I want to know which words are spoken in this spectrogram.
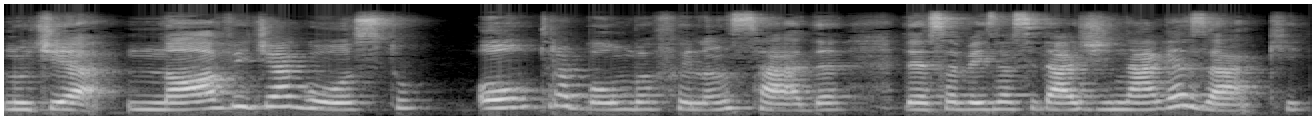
No dia 9 de agosto, outra bomba foi lançada, dessa vez na cidade de Nagasaki,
